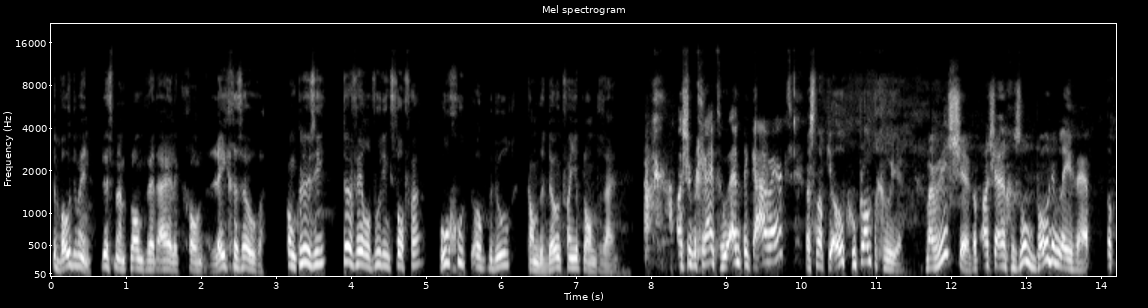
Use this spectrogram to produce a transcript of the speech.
de bodem in. Dus mijn plant werd eigenlijk gewoon leeggezogen. Conclusie, te veel voedingsstoffen, hoe goed ook bedoeld, kan de dood van je planten zijn. Als je begrijpt hoe NPK werkt, dan snap je ook hoe planten groeien. Maar wist je dat als je een gezond bodemleven hebt, dat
